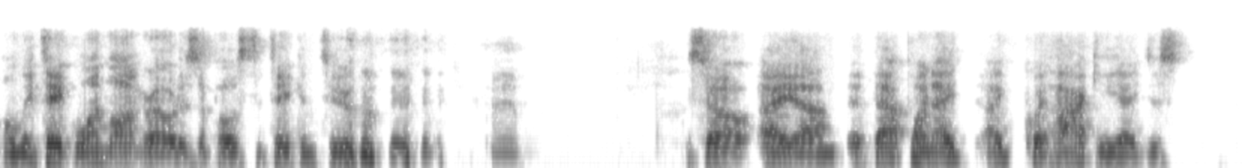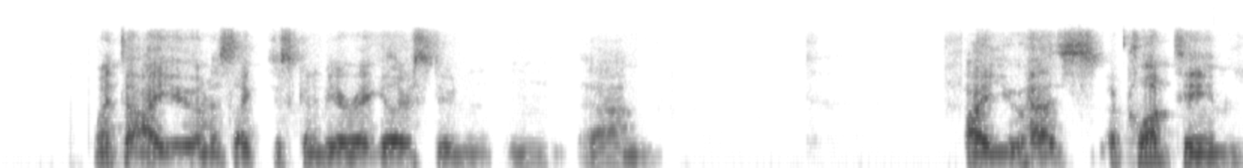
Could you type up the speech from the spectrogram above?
only take one long road as opposed to taking two. So I, um, at that point, I I quit hockey. I just went to IU and was like just going to be a regular student. And, um, IU has a club team,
